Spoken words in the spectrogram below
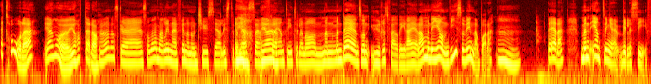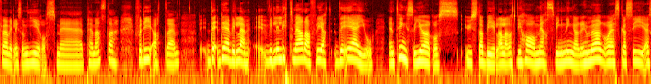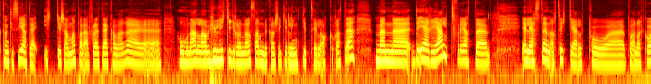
jeg tror det. Jeg må jo ha hatt det, da. Ja, da skal jeg sende deg melding når jeg finner noe juicy jeg har lyst til å Ja, lese ja, fra en ting til en annen. Men, men det er en sånn urettferdig greie, da. Men det er igjen vi som vinner på det. Mm. Det er det. Men én ting jeg ville si før vi liksom gir oss med PMS, da. Fordi at eh, det, det ville, ville litt mer, da. Fordi at det er jo en ting som gjør oss ustabil, eller at vi har mer svingninger i humør. Og jeg, si, jeg kan ikke si at jeg ikke kjenner på det, for at jeg kan være eh, hormonell av ulike grunner, selv om det kanskje ikke er linket til akkurat det. Men eh, det er reelt, fordi at eh, jeg leste en artikkel på, eh, på NRK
